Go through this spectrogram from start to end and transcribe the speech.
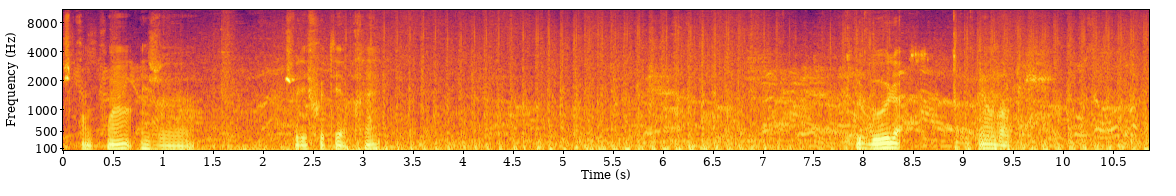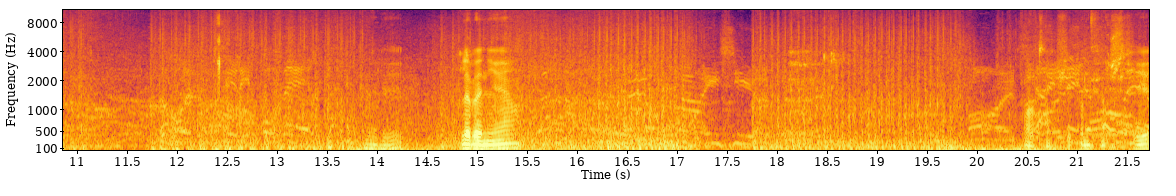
Je prends le point et je. Je vais les fouetter après. Coup de boule. Et on va. Allez. La bannière. Oh, attends, je vais pas me faire chier.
